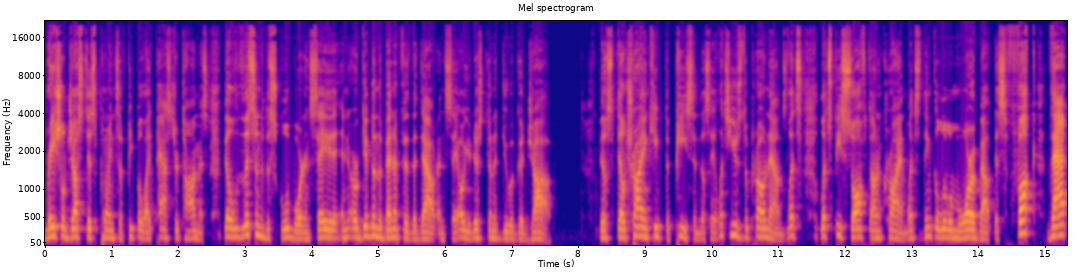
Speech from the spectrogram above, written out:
racial justice points of people like Pastor Thomas. They'll listen to the school board and say, and or give them the benefit of the doubt and say, oh, you're just going to do a good job. They'll, they'll try and keep the peace and they'll say let's use the pronouns let's let's be soft on crime let's think a little more about this fuck that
